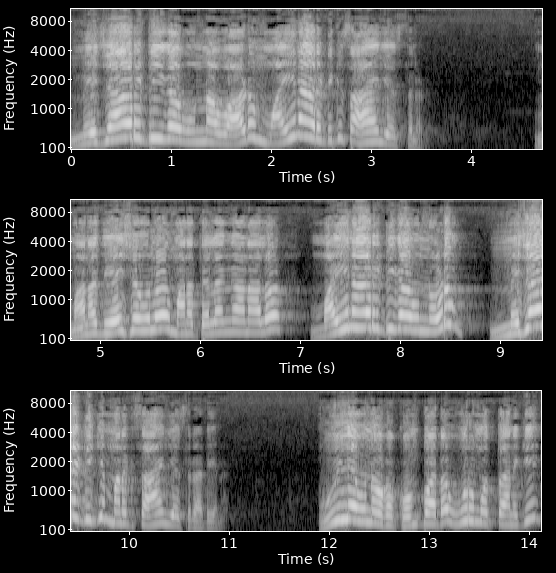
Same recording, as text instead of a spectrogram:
మెజారిటీగా ఉన్నవాడు మైనారిటీకి సహాయం చేస్తున్నాడు. మన దేశంలో మన తెలంగాణలో మైనారిటీగా ఉన్నోడు మెజారిటీకి మనకు సహాయం చేస్తున్నాడు ఈయన. ఊళ్ళో ఉన్న ఒక కొంపాట ఊరు మొత్తానికి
